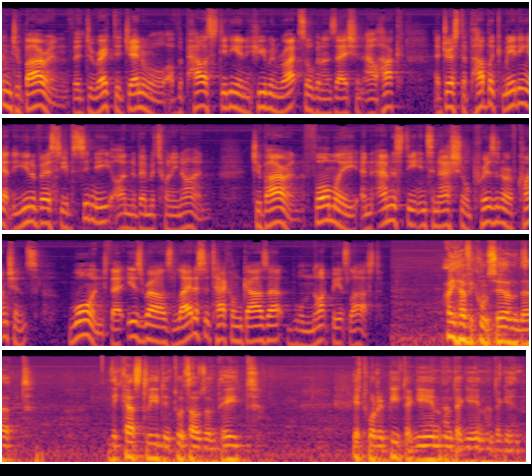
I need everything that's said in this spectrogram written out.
Shawan Jabarin, the Director General of the Palestinian human rights organisation Al Haq, addressed a public meeting at the University of Sydney on November 29. Jabaran, formerly an Amnesty International prisoner of conscience, warned that Israel's latest attack on Gaza will not be its last. I have a concern that the cast lead in 2008, it will repeat again and again and again.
